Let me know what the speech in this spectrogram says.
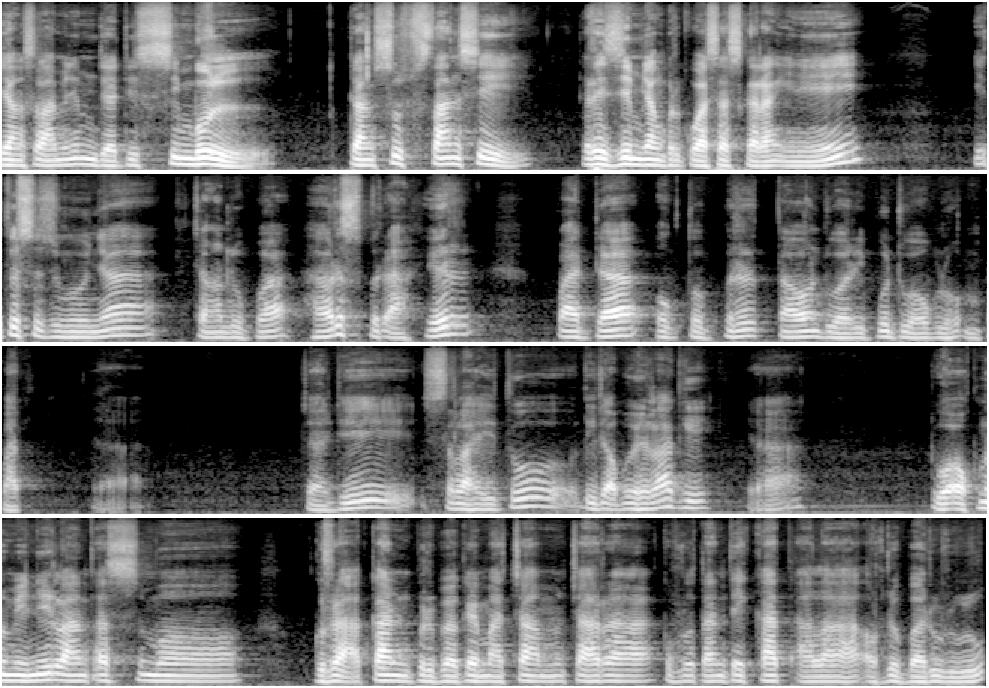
yang selama ini menjadi simbol dan substansi rezim yang berkuasa sekarang ini itu sesungguhnya jangan lupa harus berakhir pada Oktober tahun 2024. Ya. Jadi setelah itu tidak boleh lagi ya. Dua oknum ini lantas menggerakkan berbagai macam cara keputusan tekad ala Orde Baru dulu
